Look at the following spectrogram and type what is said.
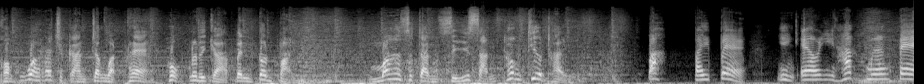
ของผู้ว่าราชการจังหวัดแพร่ 6 นาฬิกาเป็นต้นไป มหัศจรรย์สีสันท่องเที่ยวไทย ปะไปแป่ยิงแอลยิงฮักเมืองแป่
